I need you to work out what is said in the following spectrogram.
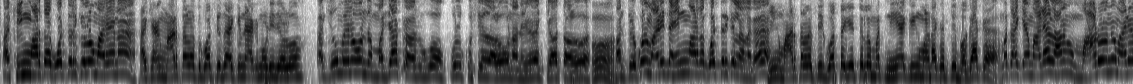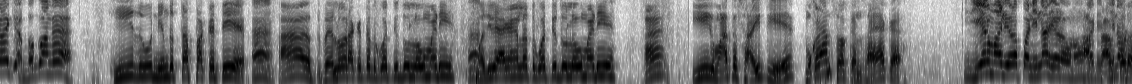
ಆಕೆ ಹಿಂಗ್ ಮಾಡ್ತಾ ಗೊತ್ತಿರ್ಕಿಲ್ಲ ಮಾರ್ಯಾನ? ಆಕೆ ಹಂಗೆ ಮಾಡ್ತಾಳ ಅಂತ ಗೊತ್ತಿದೆ ಆಕಿನ ಯಾಕೆ ನೋಡಿದೇಳು ಆಕೆ ಸುಮ್ ಏನೋ ಒಂದು ಮಜಾಕ ಫುಲ್ ಖುಷಿ ಅದಾಳು ನಾನು ಹೇಳ್ದಂಗೆ ಕೇಳ್ತಾಳು? ಹ್ಮ್. ಅಂತ ತಿಳ್ಕೊಂಡು ಮಾಡಿದ್ದೆ ಹಿಂಗ್ ಮಾಡ್ದ ಗೊತ್ತಿರ್ಕಿಲ್ಲ ನನಗೆ? ಹಿಂಗ್ ಮಾಡ್ತಾಳತ್ತಿ ಗೊತ್ತಾಗೈತಿಲ್ಲ ಮತ್ ನೀ ಯಾಕೆ ಹಿಂಗ್ ಮಾಡಾಕತ್ತಿ ಬಗಾಕ? ಮತ್ತೆ ಆಕೆ ಮಾಡ್ಯಾಳ ನಾನು ಮಾಡುವಂಗ ಮಾಡ್ಯಾಳ ಆಕೆ ಬಗ್ಗುವಂಗ ಇದು ನಿಂದು ತಪ್ಪಾಕತಿ ಆಕತಿ ಹಾ. ಆ ಪೆಲೋರ್ ಆಕತಿ ಅದು ಗೊತ್ತಿದ್ದು ಲವ್ ಮಾಡಿ. ಮದುವೆ ಆಗಂಗಿಲ್ಲ ಅಂತ ಗೊತ್ತಿದ್ದು ಲವ್ ಮಾಡಿ. ಹಾ? ಈಗ ಮಾತು ಸಾಯ್ತಿ ಮುಖಾನ್ ಸೋಕನ್ ಸಾಯಾಕ. ಏನು ಮಾಡಿ ಹೇಳಪ್ಪ? ನಿನ್ನಾರು ಹೇಳವನು ಹತ್ತು ಸಾವಿರ ಕೊಡು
